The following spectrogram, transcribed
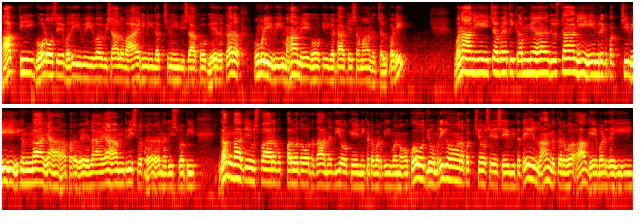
हाथी घोड़ों से भरी हुई वह विशाल वाहिनी दक्षिणी दिशा को घेर कर उमड़ी हुई महामेघों की घटा के समान चल पड़ी। वनानि च व्यतिक्रम्य, जुष्टानि मृगपक्षिभिः गङ्गाया परवेलायां ग्रीष्वत नदीष्वपि। गंगा के उस पार पर्वतों तथा नदियों के निकटवर्ती वनों को जो मृगों और पक्षियों से सेवित थे, लांग कर वह आगे बढ़ गई।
